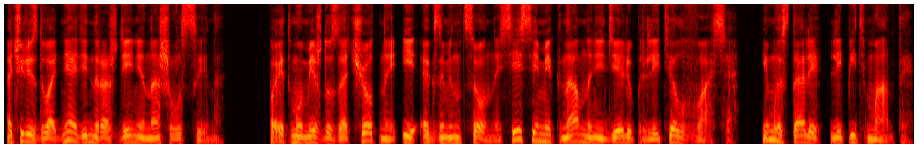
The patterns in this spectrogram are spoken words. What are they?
а через два дня — день рождения нашего сына. Поэтому между зачетной и экзаменационной сессиями к нам на неделю прилетел Вася, и мы стали лепить манты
